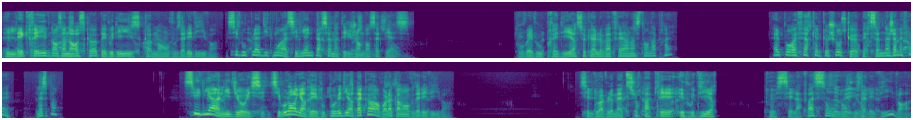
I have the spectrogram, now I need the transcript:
ils l'écrivent dans un horoscope et vous disent comment vous allez vivre. S'il vous plaît, dites-moi s'il y a une personne intelligente dans cette pièce. Pouvez-vous prédire ce qu'elle va faire l'instant d'après? Elle pourrait faire quelque chose que personne n'a jamais fait, n'est-ce pas? S'il y a un idiot ici, si vous le regardez, vous pouvez dire, d'accord, voilà comment vous allez vivre. S'ils doivent le mettre sur papier et vous dire que c'est la façon dont vous allez vivre,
